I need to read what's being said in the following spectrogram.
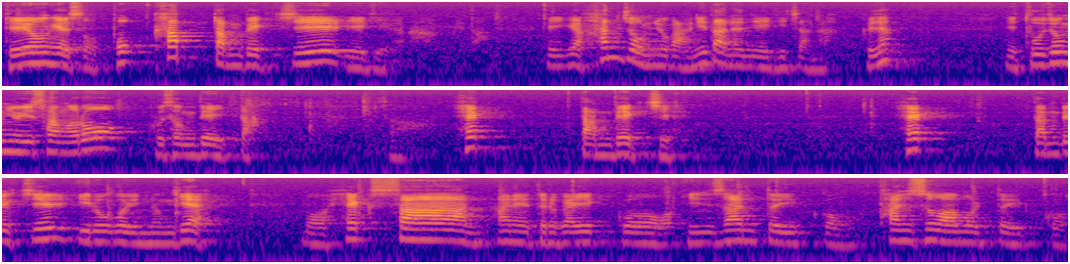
대응해서 복합 단백질 얘기가 나옵니다. 이게 한 종류가 아니다는 얘기잖아. 그죠? 이두 종류 이상으로 구성되어 있다. 자, 핵 단백질. 핵 단백질 이루고 있는 게 뭐 핵산 안에 들어가 있고 인산도 있고 탄수화물도 있고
